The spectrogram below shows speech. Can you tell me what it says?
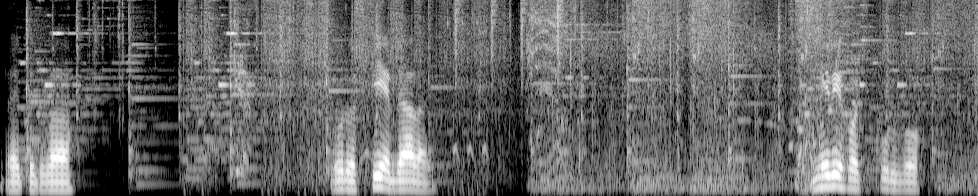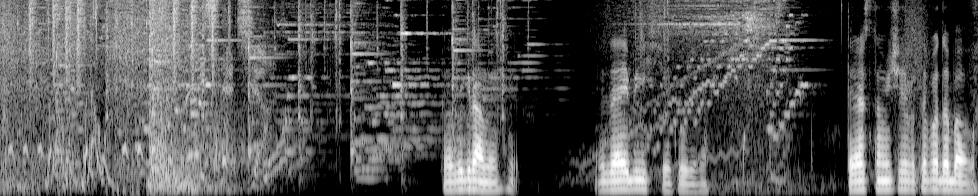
Daj te dwa. Kurwa, spierdalaj. Nie wychodź, kurwo. To wygramy. Zajebiście, kurwa. Teraz to mi się to podobało.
